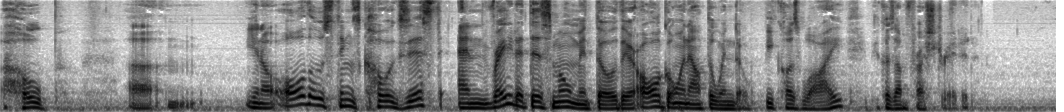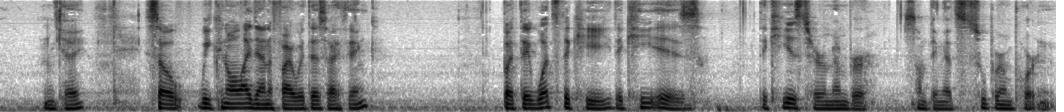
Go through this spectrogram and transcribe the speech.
hope. Um, you know, all those things coexist. And right at this moment, though, they're all going out the window. Because why? Because I'm frustrated. Okay? So we can all identify with this, I think. But the, what's the key? The key is the key is to remember something that's super important.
